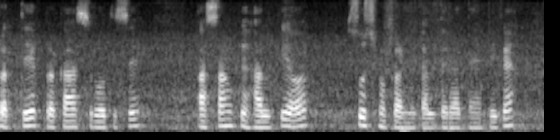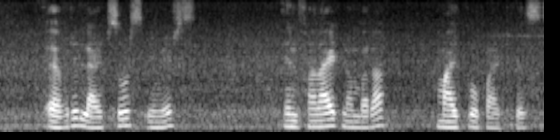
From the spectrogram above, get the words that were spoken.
प्रत्येक प्रकाश स्रोत से असंख्य हल्के और सूक्ष्म कण निकलते रहते हैं, ठीक है? Light source emits infinite number of micro particles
